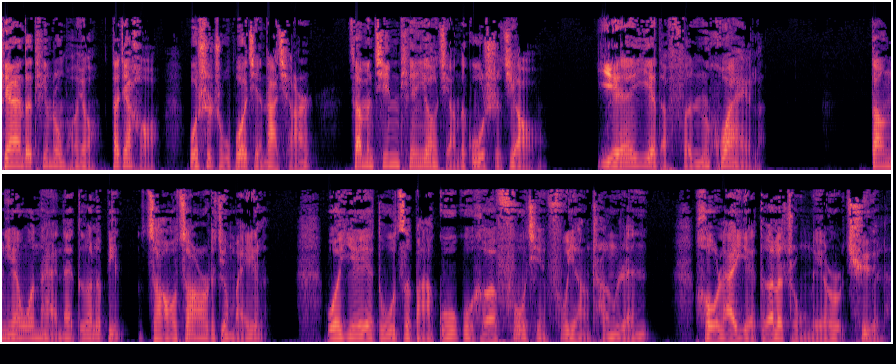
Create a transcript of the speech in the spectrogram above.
亲爱的听众朋友，大家好，我是主播简大钱儿。咱们今天要讲的故事叫《爷爷的坟坏了》。当年我奶奶得了病，早早的就没了。我爷爷独自把姑姑和父亲抚养成人，后来也得了肿瘤去了。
